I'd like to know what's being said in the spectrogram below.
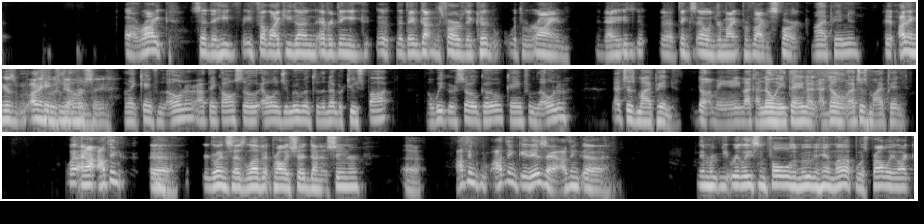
uh, Reich said that he he felt like he done everything he uh, that they've gotten as far as they could with Ryan, and that he uh, thinks Ehlinger might provide a spark. My opinion. It- I think it was I think Came it was Jim. I think came from the owner. I think also Ehlinger moving to the number two spot a week or so ago came from the owner. That's just my opinion. Don't I mean ain't like I know anything. I, I don't. That's just my opinion. Well, and I, I think uh, Hmm. Glenn says love it. Probably should have done it sooner. Uh, I think I think it is that. I think uh, them re- releasing Foles and moving him up was probably like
